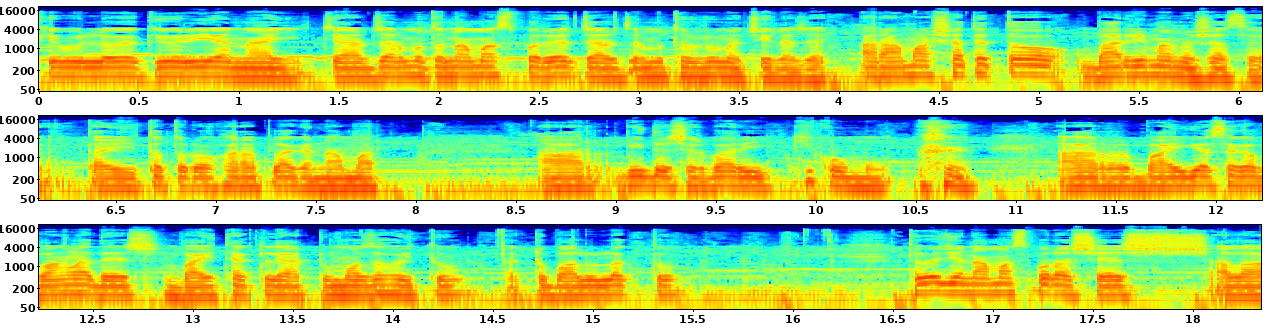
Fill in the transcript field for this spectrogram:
কেউ লোকে কেউ রিয়া নাই, যার যার মতো নামাজ পড়ে, যার যার মতন রুমে চলে যায়। আর আমার সাথে তো বাড়ির মানুষ আছে, তাই ততটাও খারাপ লাগে না আমার। আর বিদেশের বাড়ি কি কমু? আর বাই গেছে বাংলাদেশ, বাই থাকলে একটু মজা হইতো, একটু ভালো লাগতো। তো ওই যে নামাজ পড়া শেষ আলা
